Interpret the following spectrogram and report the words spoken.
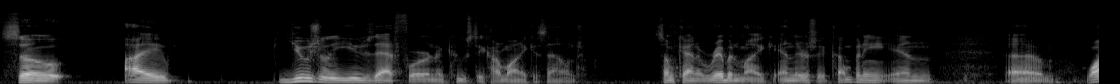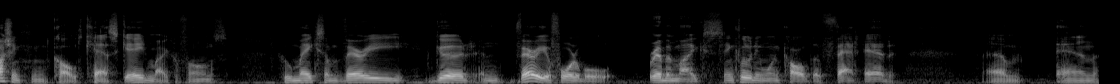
So I usually use that for an acoustic harmonica sound, some kind of ribbon mic. And there's a company in um, Washington called Cascade Microphones, who make some very good and very affordable ribbon mics, including one called the Fathead, um, and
